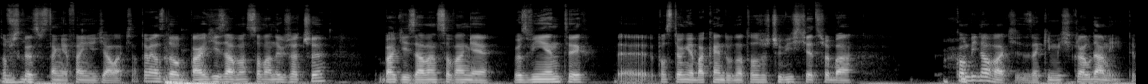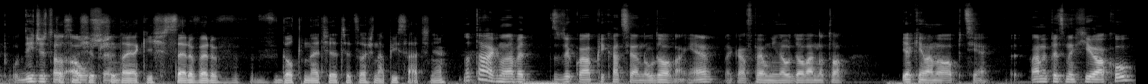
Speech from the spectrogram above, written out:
to wszystko Mhm. jest w stanie fajnie działać. Natomiast do bardziej zaawansowanych rzeczy, bardziej zaawansowanie rozwiniętych po stronie backendu, no to rzeczywiście trzeba kombinować z jakimiś cloudami typu Digital Czasem się Ocean. przyda jakiś serwer w, w dotnecie czy coś napisać, nie? No tak, no nawet zwykła aplikacja nodowa, nie? Taka w pełni nodowa, no to jakie mamy opcje? Mamy powiedzmy Heroku,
